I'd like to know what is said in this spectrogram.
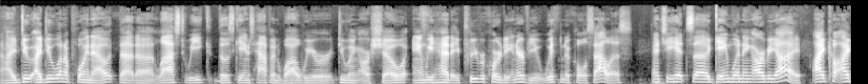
I do I do want to point out that uh, last week those games happened while we were doing our show, and we had a pre-recorded interview with Nicole Salas, and she hits a game-winning RBI. I call I,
